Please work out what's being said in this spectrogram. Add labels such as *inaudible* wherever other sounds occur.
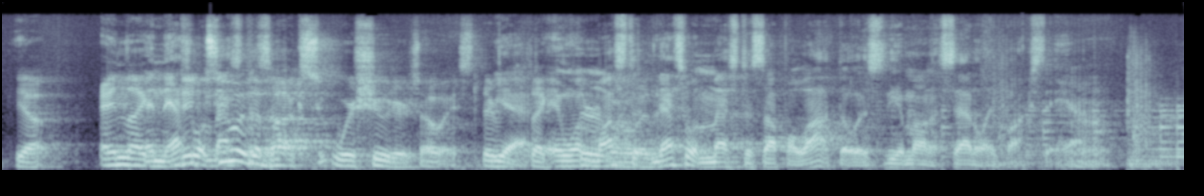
Yeah. And like And that's the what two of the us up. bucks were shooters always. They're Yeah, like and what must that's what messed us up a lot though is the amount of satellite bucks they have.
